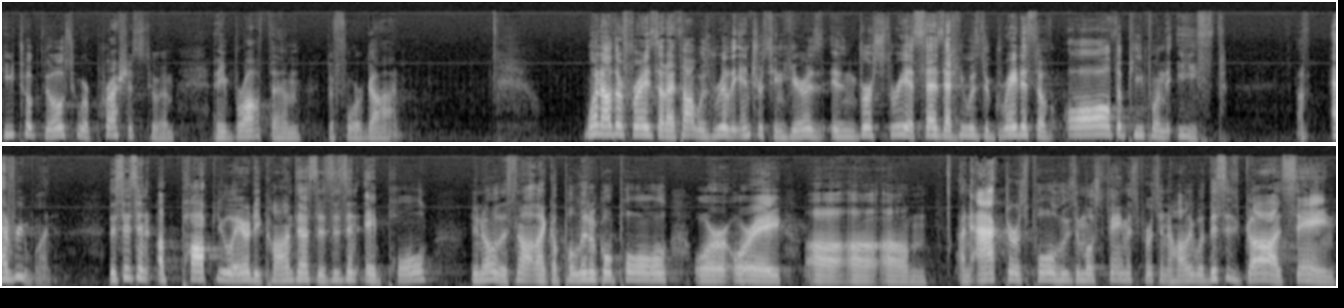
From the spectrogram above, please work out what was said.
He took those who were precious to him and he brought them before God. One other phrase that I thought was really interesting here is, in verse 3, it says that he was the greatest of all the people in the East, of everyone. This isn't a popularity contest. This isn't a poll. You know, it's not like a political poll or, or a, uh, uh, um, an actor's poll who's the most famous person in Hollywood. This is God saying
